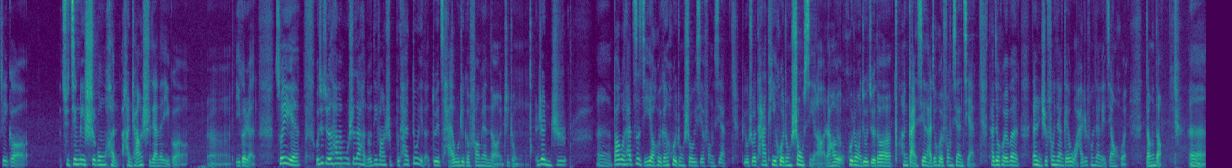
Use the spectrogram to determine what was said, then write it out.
这个去经历施工很很长时间的一个。嗯，一个人，所以我就觉得他们牧师在很多地方是不太对的，对财务这个方面的这种认知，嗯，包括他自己也会跟会众收一些奉献，比如说他替会众受洗了，然后会众就觉得很感谢他，就会奉献钱，他就会问，那你是奉献给我还是奉献给教会等等，嗯，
